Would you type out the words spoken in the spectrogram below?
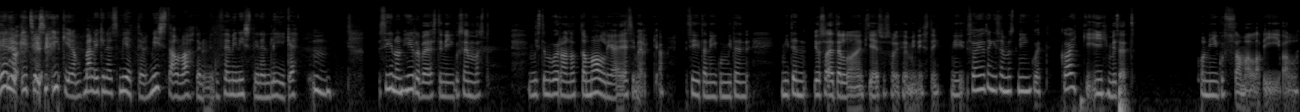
en ole itse asiassa ikinä, mutta mä en ole ikinä edes miettinyt, mistä on lähtenyt niin kuin feministinen liike. Mm. Siinä on hirveästi niin kuin semmoista mistä me voidaan ottaa mallia ja esimerkkiä siitä, niin kuin miten, miten, jos ajatellaan, että Jeesus oli feministi, niin se on jotenkin semmoista, niin kuin, että kaikki ihmiset on niin kuin samalla viivalla.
